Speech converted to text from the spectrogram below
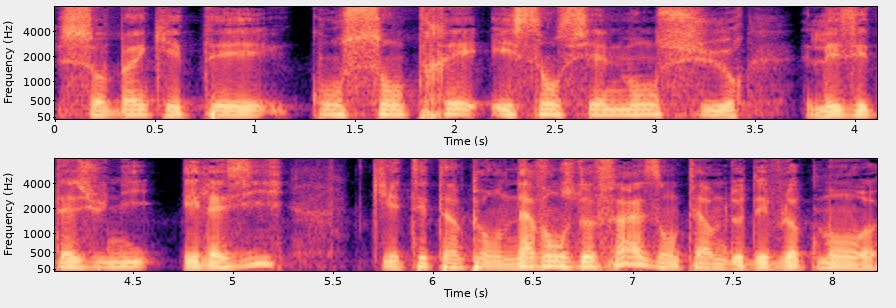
euh, SoftBank était concentré essentiellement sur les États-Unis et l'Asie qui étaient un peu en avance de phase en termes de développement euh,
